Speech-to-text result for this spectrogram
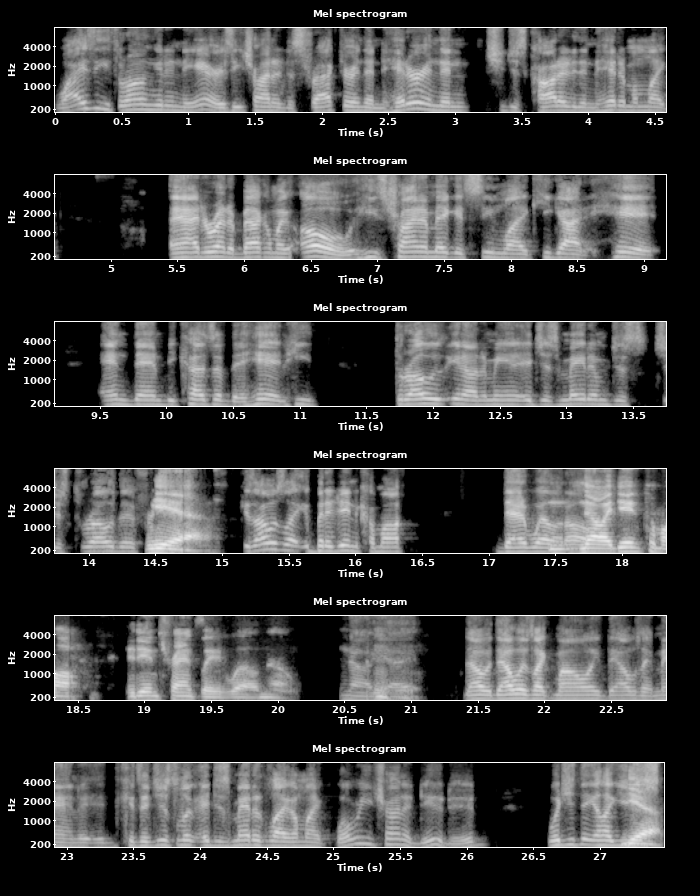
why is he throwing it in the air? Is he trying to distract her and then hit her?" And then she just caught it and then hit him. I'm like, and I had to run it back. I'm like, "Oh, he's trying to make it seem like he got hit, and then because of the hit, he." throws you know what i mean it just made him just just throw the yeah. because I was like, but it didn't come off that well at all. No, it didn't come off. It didn't translate well. No. no, yeah, Mhm. that was, that was like my only thing. I was like, man, because it, just looked, it just made it like I'm like, what were you trying to do, dude? What'd you think? Like, you Yeah. just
